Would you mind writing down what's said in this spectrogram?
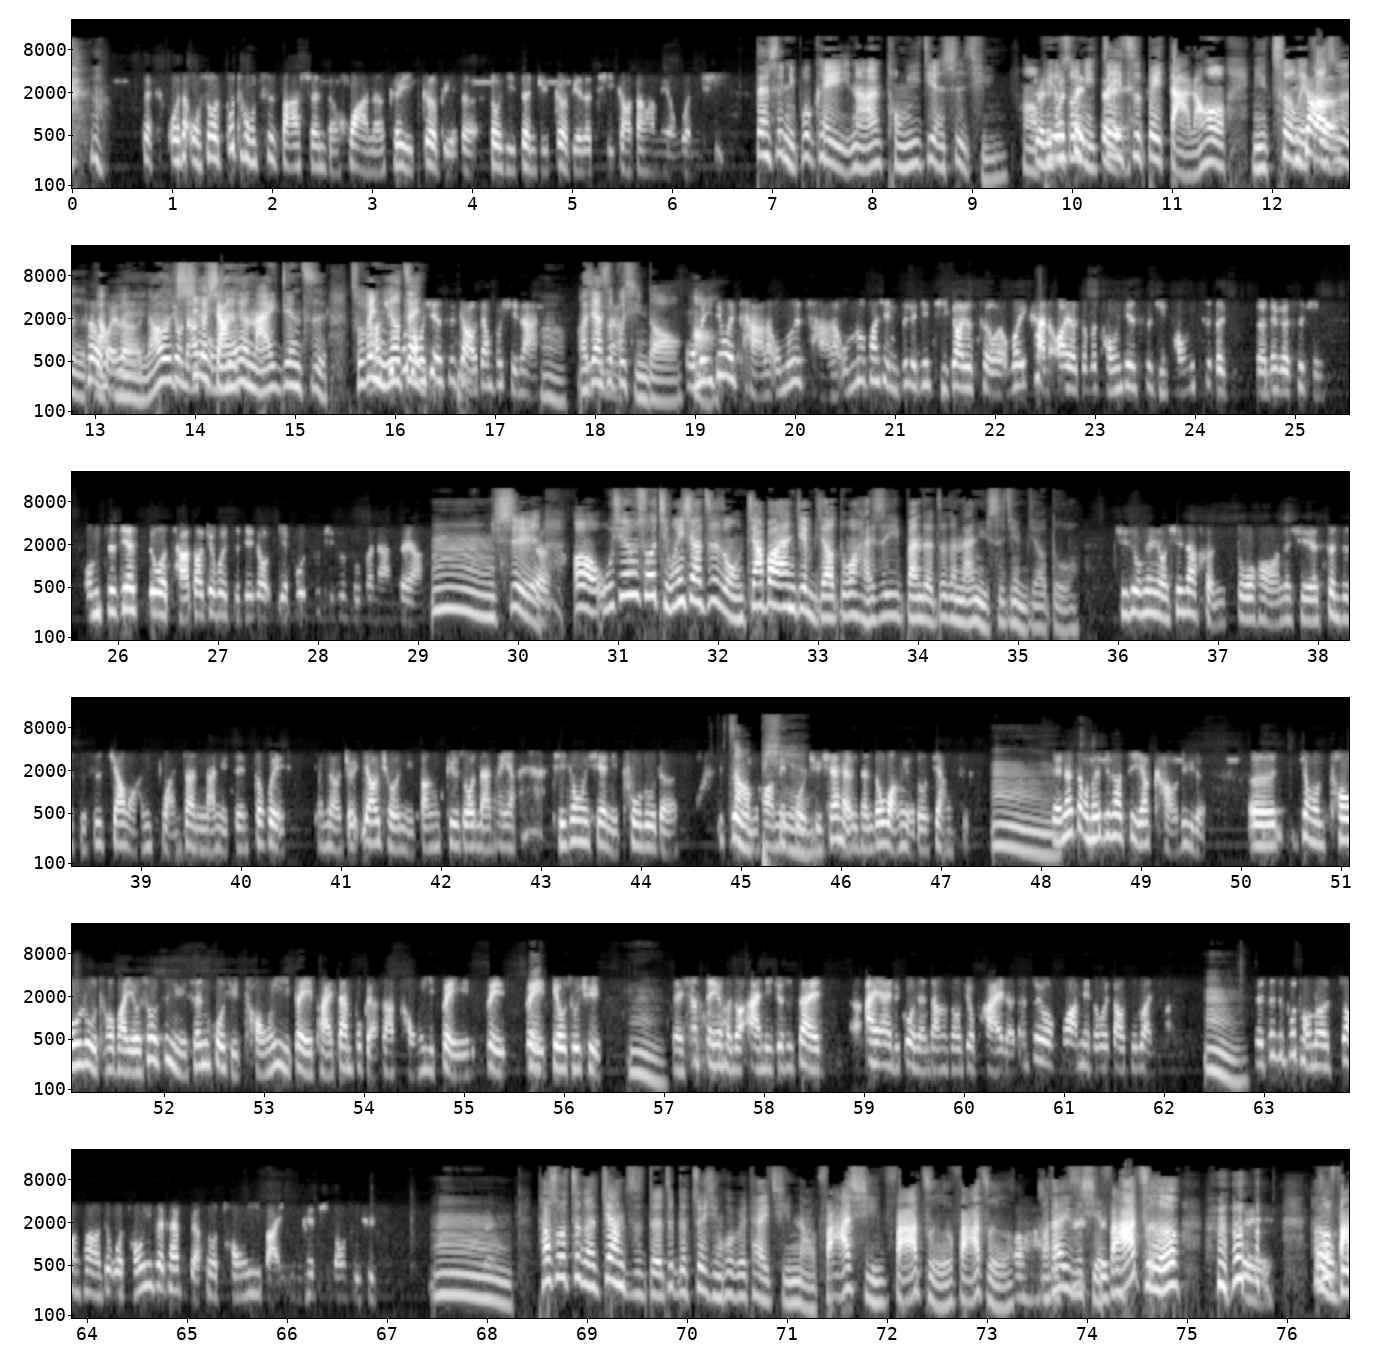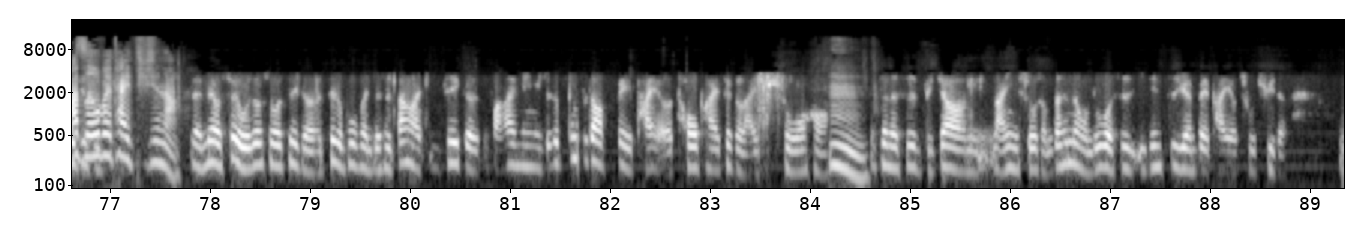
对，我的我说不同次发生的话呢，可以个别的收集证据，个别的提高当然没有问题。但是你不可以拿同一件事情，哈，比如说你这一次被打，然后你撤回告示，撤回了，然后又想又拿一件事，除非你又在不同县市告，这样不行啦。嗯，啊，这样是不行的哦。我们一定会查了，我们会查了。我们如果发现你这个已经提告又撤回，我们一看，哎呀，怎么同一件事情，同一次的的那个事情，我们直接如果查到就会直接就也不不起诉处分啊，对啊。嗯，是哦。吴先生说，请问一下，这种家暴案件比较多，还是一般的这个男女事件比较多？其实我跟你讲，现在很多哈那些甚至只是交往很短暂的男女之间，都会有没有就要求女方，比如说男方一样，提供一些你铺路的照片画面过去。现在很很多网友都这样子，嗯，对，那这种东西就是他自己要考虑的。呃，这种偷录偷拍，有时候是女生或许同意被拍，但不表示她同意被被被丢出去。嗯，对，像这有很多案例，就是在爱爱的过程当中就拍了，但最后画面都会到处乱传。嗯，对，这是不同的状况。就我同意被拍，不表示我同意把影片提供出去。嗯，他说这个这样子的这个罪行会不会太轻了？罚刑、罚则、罚则哦，他一直写罚则。对，他说罚则会不会太轻了？对，没有，所以我就说这个这个部分就是，当然以这个妨碍秘密就是不知道被拍而偷拍这个来说哈，嗯，真的是比较难以说什么。但是那种如果是已经自愿被拍又出去的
